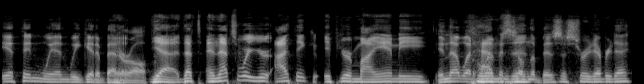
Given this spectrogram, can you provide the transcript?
if and when we get a better yeah. offer. Yeah, that's and that's where you're. I think if you're Miami, Isn't that what happens on the business street every day?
